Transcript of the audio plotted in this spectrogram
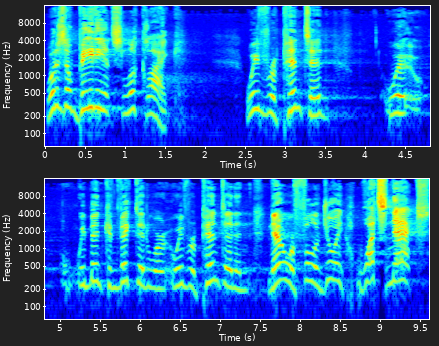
What does obedience look like? We've repented. we have been convicted. we have repented, and now we're full of joy. What's next?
